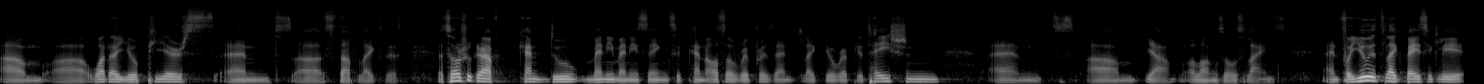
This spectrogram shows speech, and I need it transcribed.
um, uh, what are your peers and uh, stuff like this. A social graph can do many, many things. It can also represent like your reputation and um, yeah, along those lines. And for you, it's like basically,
